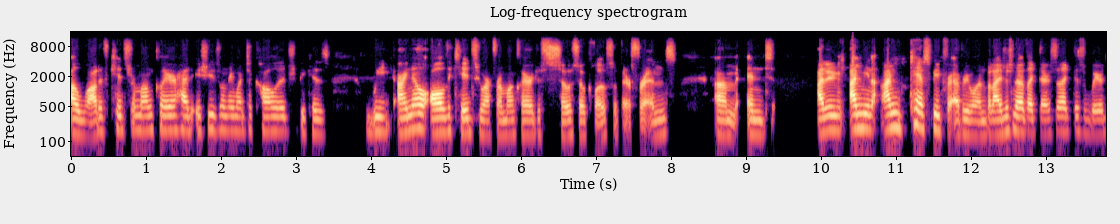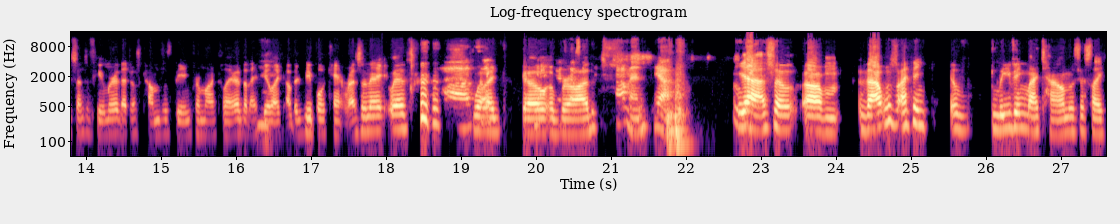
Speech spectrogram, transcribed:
a lot of kids from Montclair had issues when they went to college because we I know all the kids who are from Montclair are just so so close with their friends, um, and I didn't. I mean, I can't speak for everyone, but I just know like there's like this weird sense of humor that just comes with being from Montclair that I feel like other people can't resonate with when like, I go yeah, abroad. Common, yeah. Yeah. So um, that was I think leaving my town was just like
